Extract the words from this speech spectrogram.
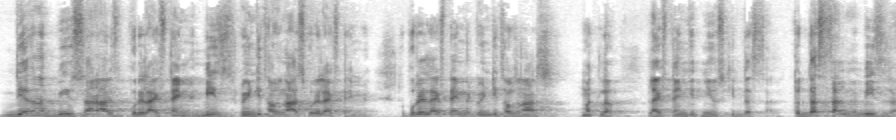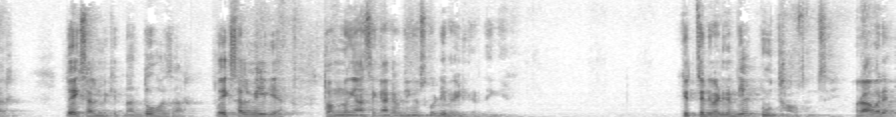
दिया था ना, बीस हज़ार आवर्स पूरे लाइफ टाइम में। बीस ट्वेंटी थाउज़ेंड आवर्स पूरे लाइफ टाइम में। तो पूरे लाइफ टाइम में ट्वेंटी थाउज़ेंड आवर्स मतलब लाइफ टाइम कितनी है उसकी? दस साल। तो दस साल में बीस हज़ार। तो एक साल में कितना? दो हज़ार। तो एक साल मिल गया। तो हम लोग यहाँ से क्या कर देंगे? उसको डिवाइड कर देंगे। कितने डिवाइड कर दिया? टू थाउज़ेंड से। बराबर है?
